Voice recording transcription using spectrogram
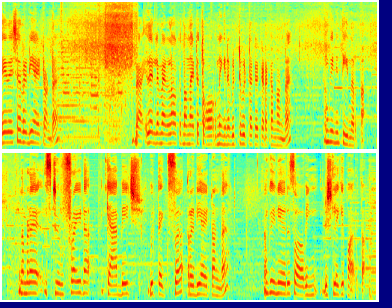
ഏകദേശം റെഡി ആയിട്ടുണ്ട്. ഇതാ ഇതെല്ലാം വെള്ളമൊക്കെ നന്നായിട്ട് തോർന്ന് ഇങ്ങനെ വിട്ടുവിട്ടൊക്കെ കിടക്കുന്നുണ്ട്. നമുക്കിനി തീ നിർത്താം. നമ്മുടെ stir fried cabbage with eggs ready ആയിട്ടുണ്ട്. നമുക്ക് ഇനി ഒരു സെർവിങ് ഡിഷിലേക്ക് പകർത്താം.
